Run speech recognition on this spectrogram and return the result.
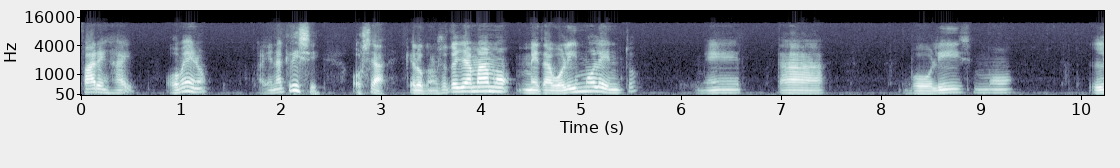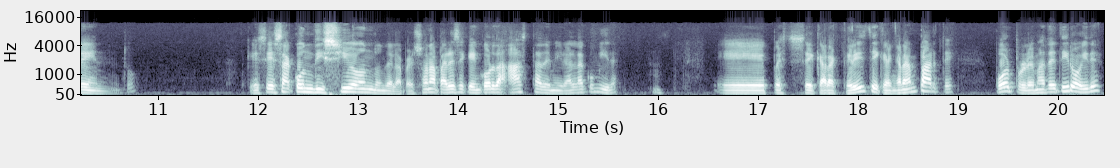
Fahrenheit o menos, hay una crisis. O sea, que lo que nosotros llamamos metabolismo lento, metabolismo lento, que es esa condición donde la persona parece que engorda hasta de mirar la comida, eh, pues se caracteriza en gran parte por problemas de tiroides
